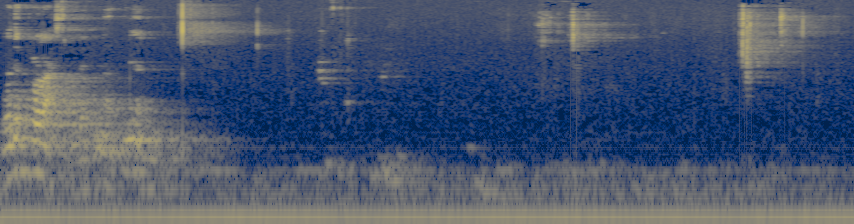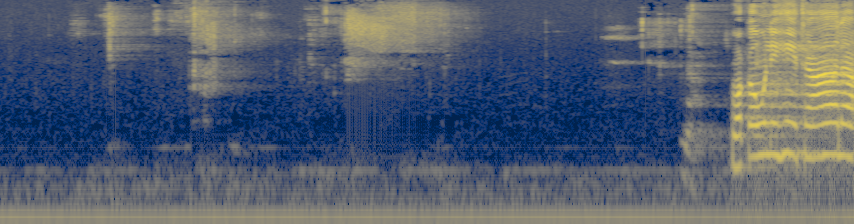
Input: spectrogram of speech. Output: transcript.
وذكر رأسه لكن وقوله تعالى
